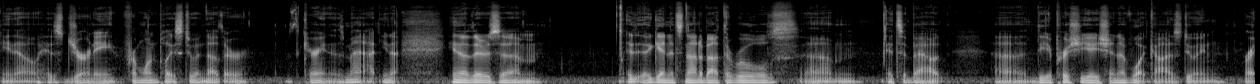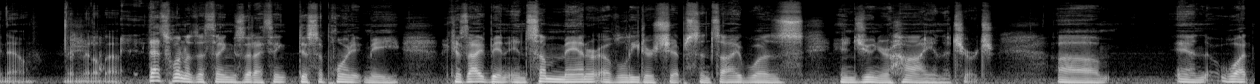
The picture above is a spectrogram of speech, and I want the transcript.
you know his journey from one place to another with carrying his mat you know you know there's um again it's not about the rules um it's about uh, the appreciation of what God is doing right now in the middle of that. That's one of the things that I think disappointed me because I've been in some manner of leadership since I was in junior high in the church. Um, and what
